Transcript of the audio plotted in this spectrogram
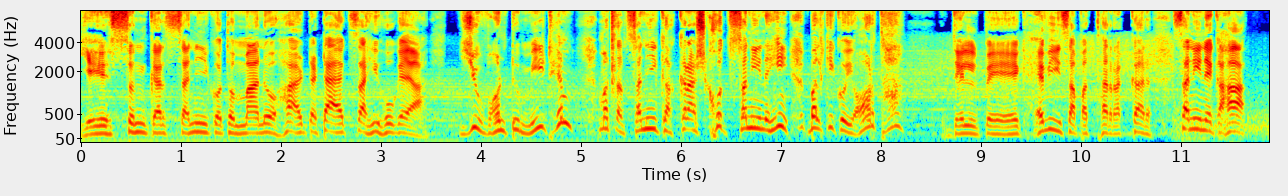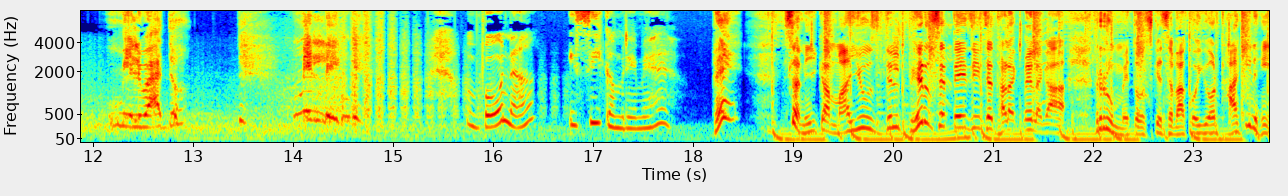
ये सुनकर सनी को तो मानो हार्ट अटैक सा ही हो गया you want to meet him मतलब सनी का क्रश खुद सनी नहीं बल्कि कोई और था दिल पे एक हैवी सा पत्थर रखकर सनी ने कहा मिलवा दो मिल लेंगे। वो ना इसी कमरे में है। है? सनी का मायूस दिल फिर से तेज़ी से धड़कने लगा। रूम में तो उसके सिवा कोई और था ही नहीं।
